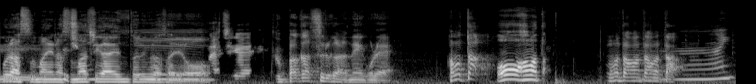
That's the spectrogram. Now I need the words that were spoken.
プラスマイナス間違えんといてくださいよ。間違い爆発するからね、これ。はまったおお、はまった。はまったはまったはまったはーい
